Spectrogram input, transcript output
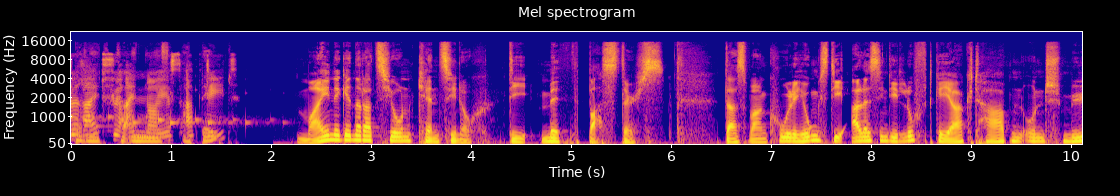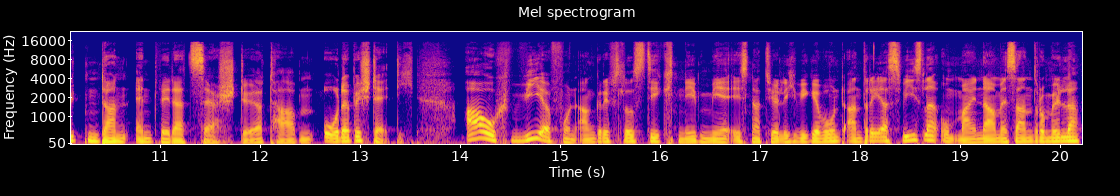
Bereit für ein neues Update? Meine Generation kennt sie noch, die Mythbusters. Das waren coole Jungs, die alles in die Luft gejagt haben und Mythen dann entweder zerstört haben oder bestätigt. Auch wir von Angriffslustig. Neben mir ist natürlich wie gewohnt Andreas Wiesler und mein Name Sandro Müller.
